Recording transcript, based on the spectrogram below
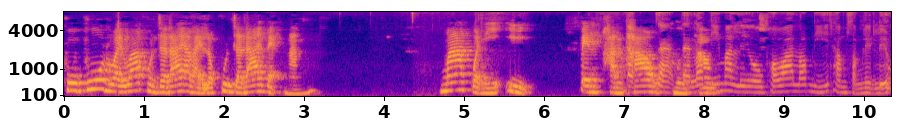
ครูพูดไว้ว่าคุณจะได้อะไร แล้วคุณจะได้แบบนั้น มากกว่านี้อีก เป็นพันเท่าแต่หมื่แต่นรอบเท่านี้มาเร็ว เพราะว่ารอบนี้ทำสำเร็จเร็ว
